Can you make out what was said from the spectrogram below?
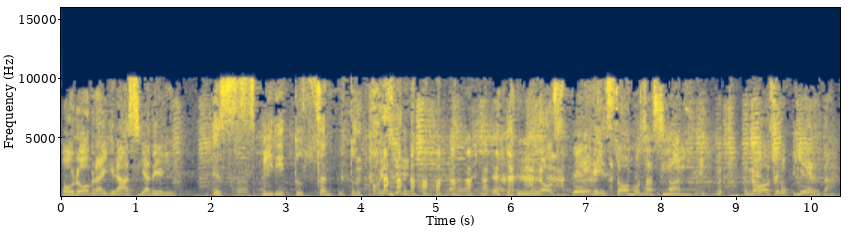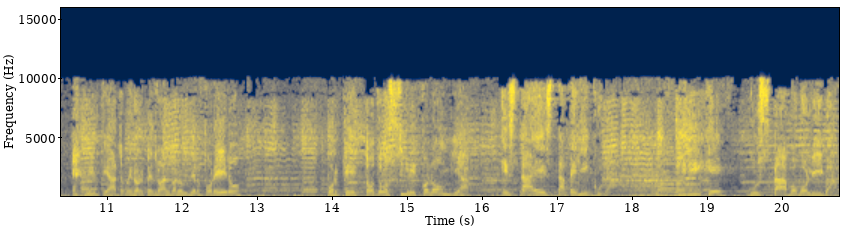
por obra y gracia del Espíritu Santo. Los Pérez somos así. No se lo pierda. El Teatro Menor Pedro Álvaro Vider Forero, porque todos los cines Colombia está esta película. Dirige Gustavo Bolívar.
